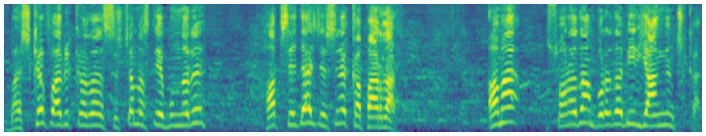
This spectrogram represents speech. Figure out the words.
Başka fabrikalara sıçramasın diye bunları hapsedercesine kaparlar. Ama sonradan burada bir yangın çıkar.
